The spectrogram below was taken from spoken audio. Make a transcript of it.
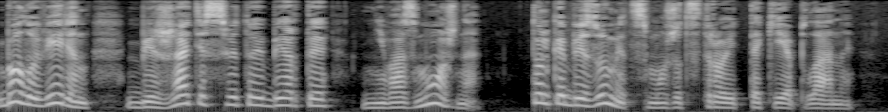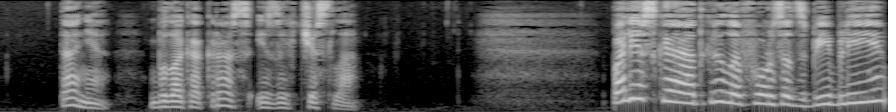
был уверен, бежать из святой Берты невозможно. Только безумец сможет строить такие планы. Таня была как раз из их числа. Полесская открыла форзац Библии,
